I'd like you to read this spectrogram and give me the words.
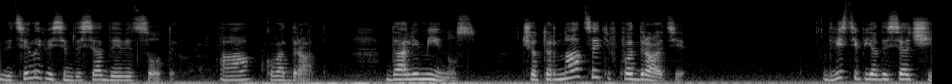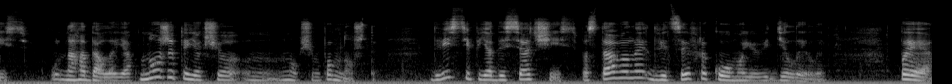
2,89 а квадрат. Далі мінус 14 в квадраті 256. Нагадала, як множити, якщо, ну, в общем, помножте. 256. Поставили дві цифри комою відділили. P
